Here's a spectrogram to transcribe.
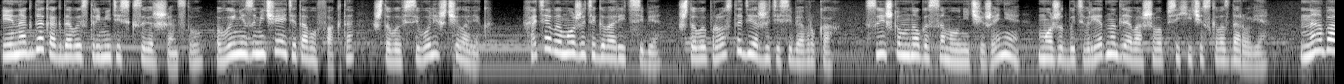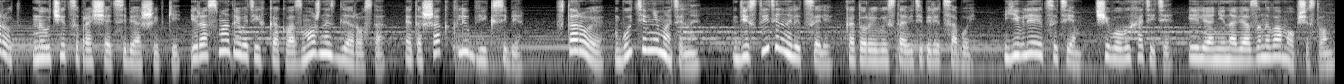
И иногда, когда вы стремитесь к совершенству, вы не замечаете того факта, что вы всего лишь человек. Хотя вы можете говорить себе, что вы просто держите себя в руках. Слишком много самоуничижения может быть вредно для вашего психического здоровья. Наоборот, научиться прощать себе ошибки и рассматривать их как возможность для роста – это шаг к любви к себе. Второе. Будьте внимательны. Действительно ли цели, которые вы ставите перед собой, являются тем, чего вы хотите, или они навязаны вам обществом?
